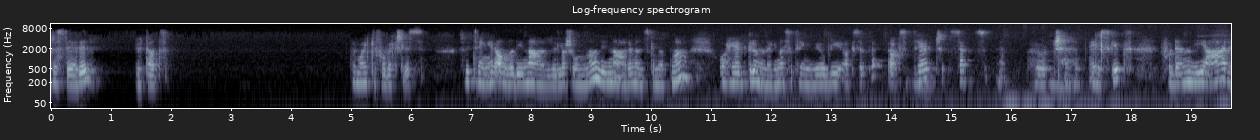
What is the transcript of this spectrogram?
Presterer utad. Det må ikke forveksles. Så vi trenger alle de nære relasjonene, de nære menneskemøtene. Og helt grunnleggende så trenger vi å bli akseptert, akseptert sett, hørt, elsket for den vi er.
